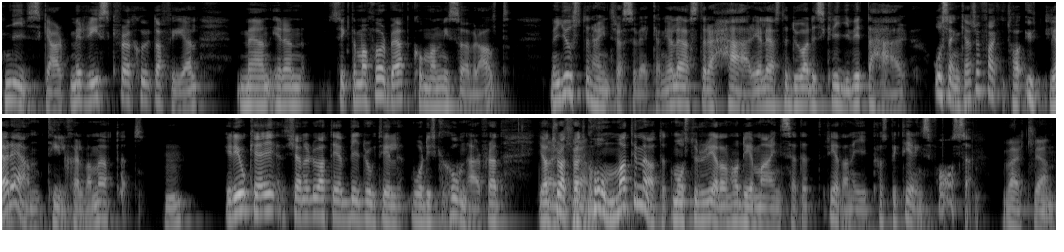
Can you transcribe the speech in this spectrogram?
knivskarp med risk för att skjuta fel. Men är den, siktar man för brett kommer man missa överallt. Men just den här intresseveckan, jag läste det här, jag läste du hade skrivit det här och sen kanske faktiskt ha ytterligare en till själva mötet. Mm. Är det okej? Okay? Känner du att det bidrog till vår diskussion här? För att jag Verkligen. tror att för att komma till mötet måste du redan ha det mindsetet redan i prospekteringsfasen. Verkligen.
